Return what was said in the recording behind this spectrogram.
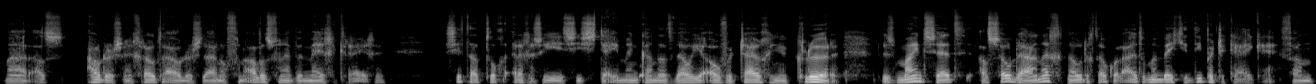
Maar als ouders en grootouders daar nog van alles van hebben meegekregen, zit dat toch ergens in je systeem en kan dat wel je overtuigingen kleuren. Dus mindset als zodanig nodigt ook wel uit om een beetje dieper te kijken. Van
